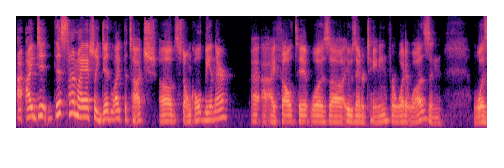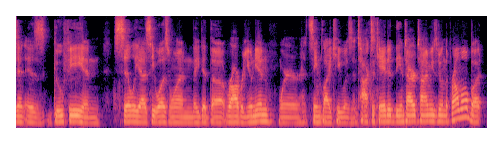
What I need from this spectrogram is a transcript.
I, I did this time. I actually did like the touch of Stone Cold being there. I, I felt it was uh, it was entertaining for what it was, and wasn't as goofy and silly as he was when they did the Raw reunion, where it seemed like he was intoxicated the entire time he was doing the promo. But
